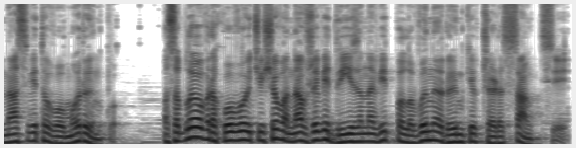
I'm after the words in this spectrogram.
на світовому ринку, особливо враховуючи, що вона вже відрізана від половини ринків через санкції.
